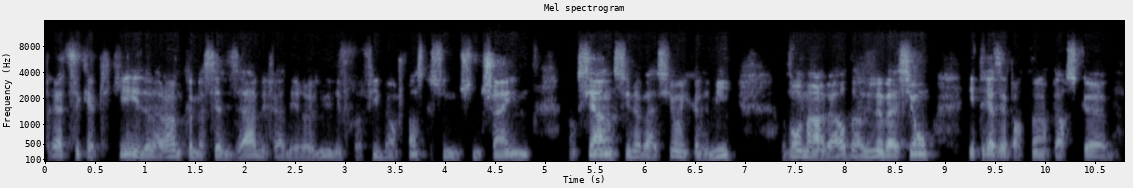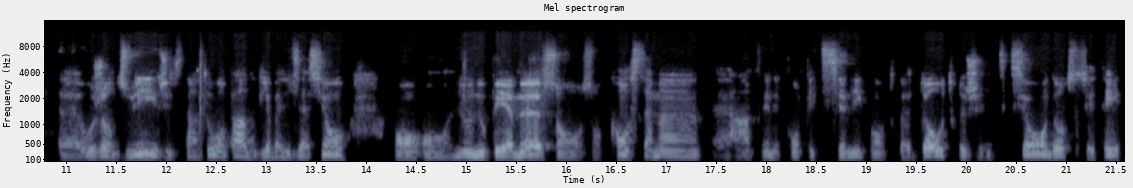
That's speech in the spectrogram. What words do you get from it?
pratique appliquée et de la rendre commercialisable et faire des revenus des profits. Donc, je pense que c'est une, chaîne. Donc, science, innovation, économie vont dans l'ordre. L'innovation est très importante parce que euh, aujourd'hui, j'ai dit tantôt, on parle de globalisation, nos, PME sont, constamment euh, en train de compétitionner contre d'autres juridictions, d'autres sociétés.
